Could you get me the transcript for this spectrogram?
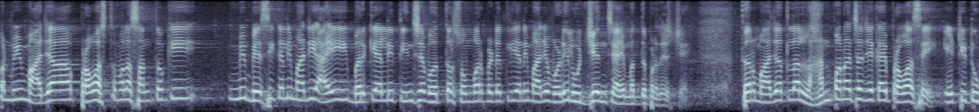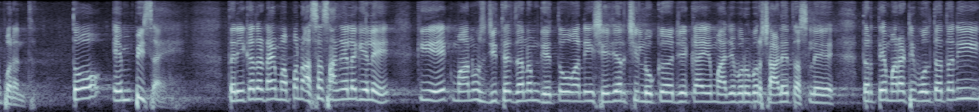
पण मी माझा प्रवास तुम्हाला सांगतो की मी बेसिकली माझी आई बरके आली तीनशे बहात्तर सोमवारपेठेतली आणि माझे वडील उज्जैनचे आहे मध्य प्रदेशचे. तर माझ्यातला लहानपणाचा जे काही प्रवास आहे एटी टूपर्यंत तो एम पीचा आहे. तर एखादा टाईम आपण असं सांगायला गेले की एक माणूस जिथे जन्म घेतो आणि शेजारची लोक जे काय माझ्याबरोबर शाळेत असले तर ते मराठी बोलतात आणि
